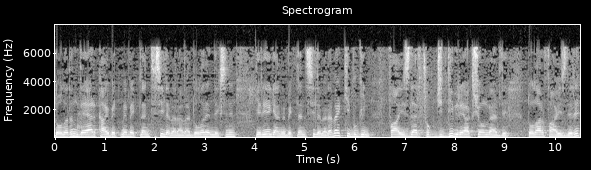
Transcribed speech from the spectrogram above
doların değer kaybetme beklentisiyle beraber, dolar endeksinin geriye gelme beklentisiyle beraber ki bugün faizler çok ciddi bir reaksiyon verdi dolar faizleri.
